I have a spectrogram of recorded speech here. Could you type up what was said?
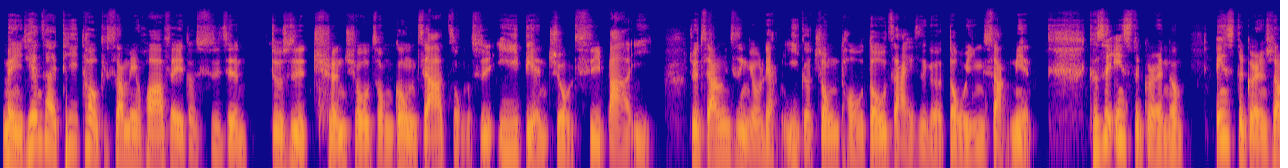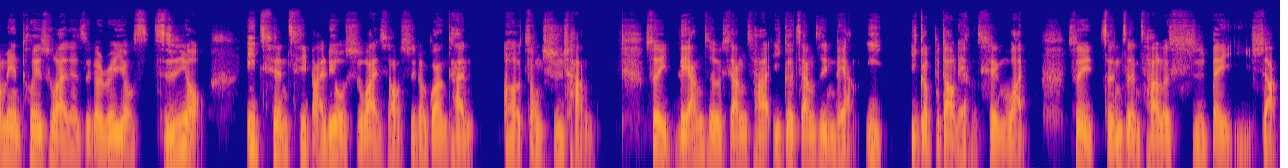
每天在 TikTok 上面花费的时间，就是全球总共加总是一点九七八亿。就将近有两亿个钟头都在这个抖音上面，可是 Instagram 呢？Instagram 上面推出来的这个 Reels 只有一千七百六十万小时的观看，呃，总时长，所以两者相差一个将近两亿，一个不到两千万，所以整整差了十倍以上。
